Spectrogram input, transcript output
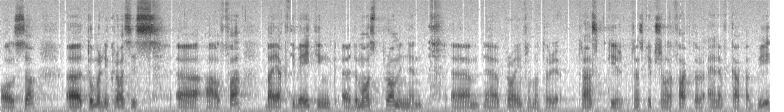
also, tumor necrosis alpha by activating the most prominent um, pro-inflammatory transcri transcriptional factor NF-kappa B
